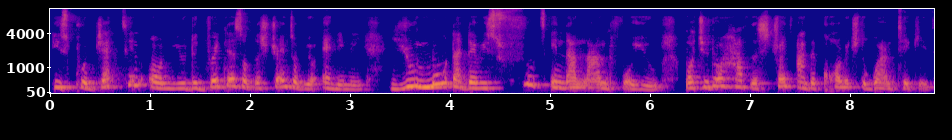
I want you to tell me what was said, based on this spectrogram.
He's projecting on you the greatness of the strength of your enemy. You know that there is fruit in that land for you but you don't have the strength and the courage to go and take it.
